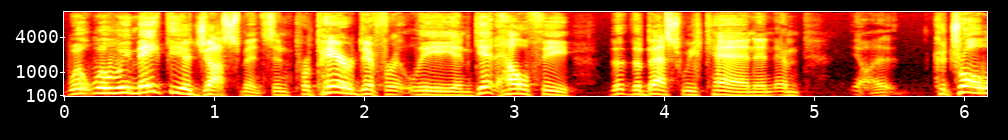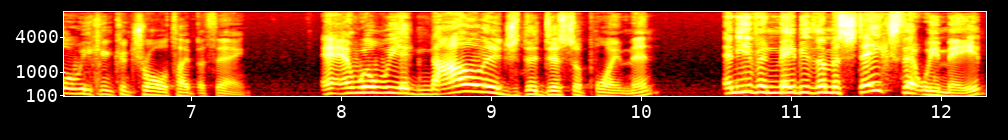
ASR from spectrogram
Will, will we make the adjustments and prepare differently and get healthy the, the best we can and, and you know, control what we can control type of thing? And will we acknowledge the disappointment and even maybe the mistakes that we made,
